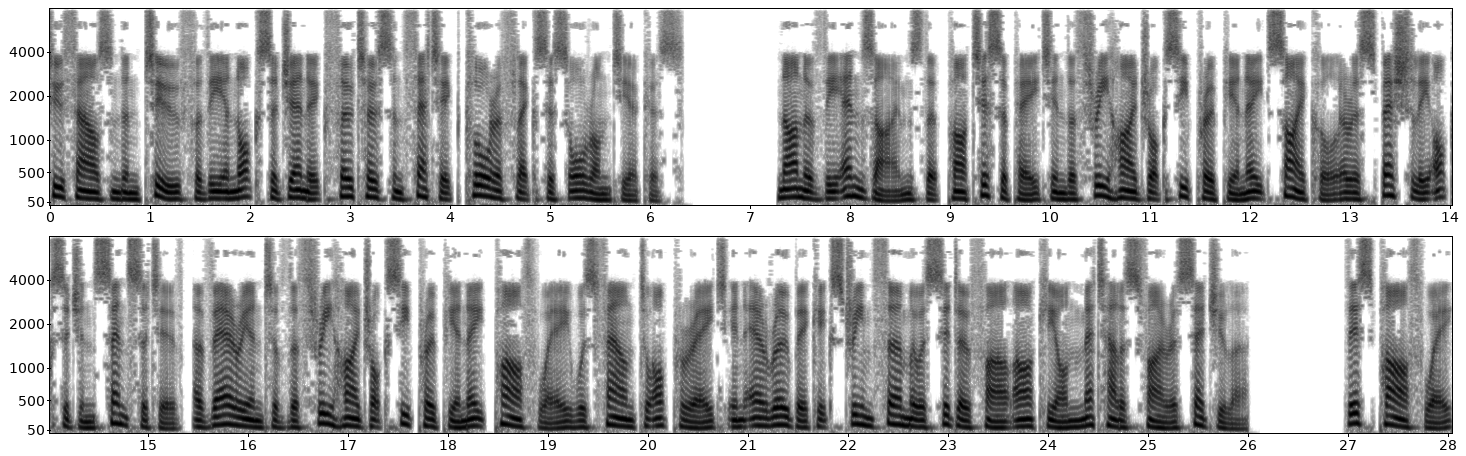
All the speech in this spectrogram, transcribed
2002 for the anoxygenic photosynthetic Chloroflexus aurantiacus. None of the enzymes that participate in the 3-hydroxypropionate cycle are especially oxygen-sensitive. A variant of the 3-hydroxypropionate pathway was found to operate in aerobic extreme thermoacidophile Archaeon Metallosphaera sedula. This pathway,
